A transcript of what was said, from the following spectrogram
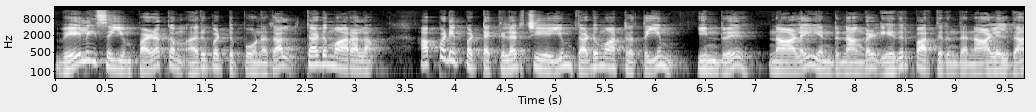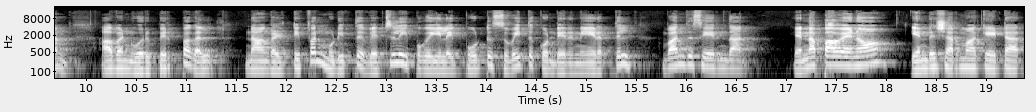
வேலை செய்யும் பழக்கம் அறுபட்டு போனதால் தடுமாறலாம். அப்படிப்பட்ட கிளர்ச்சியையும் தடுமாற்றத்தையும் இன்று நாளை என்று நாங்கள் எதிர்பார்த்திருந்த நாளில்தான் அவன் ஒரு பிற்பகல் நாங்கள் டிஃபன் முடித்து வெற்றிலை புகையிலை போட்டு சுவைத்து கொண்டிரு நேரத்தில் வந்து சேர்ந்தான். என்னப்பா வேணும்? என்று ஷர்மா கேட்டார்.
